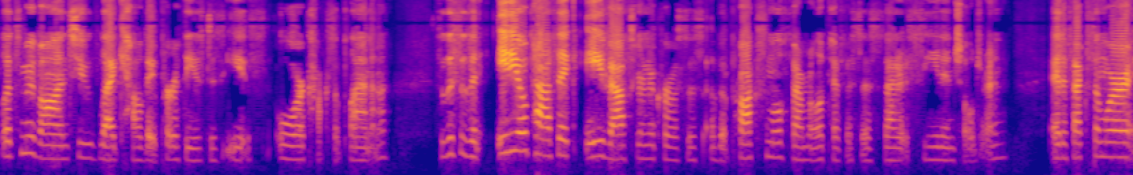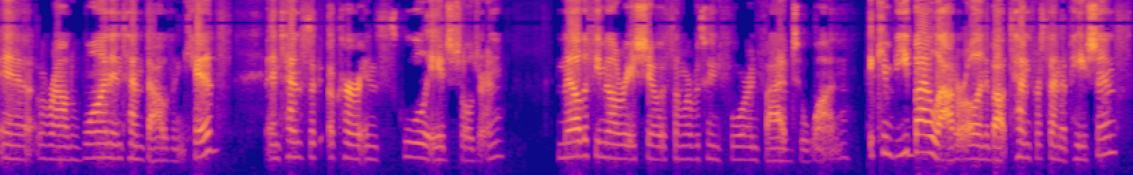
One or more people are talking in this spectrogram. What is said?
Let's move on to Legg-Calvé-Perthes disease, or coxa plana. So this is an idiopathic avascular necrosis of the proximal femoral epiphysis that is seen in children. It affects somewhere in, around 1 in 10,000 kids and tends to occur in school-age children. Male to female ratio is somewhere between 4 and 5 to 1. It can be bilateral in about 10% of patients,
